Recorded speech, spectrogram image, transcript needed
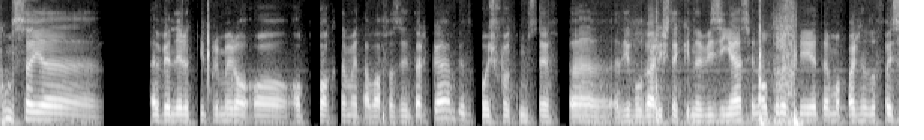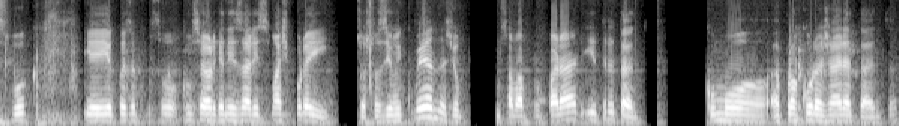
comecei a, a vender aqui primeiro ao- ao pessoal que também estava a fazer intercâmbio, depois foi comecei a, a divulgar isto aqui na vizinhança e na altura criei até uma página do Facebook e aí a coisa começou, comecei a organizar isso mais por aí. As pessoas faziam encomendas, eu começava a preparar e entretanto, como a procura já era tanta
